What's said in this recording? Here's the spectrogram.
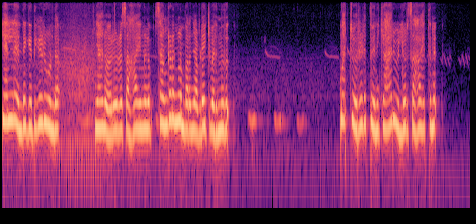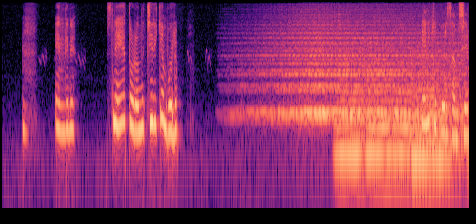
എല്ലാം എന്റെ ഗതികേട് ഞാൻ ഓരോരോ സഹായങ്ങളും സങ്കടങ്ങളും പറഞ്ഞ് അവിടേക്ക് വരുന്നത്. മറ്റൊരിടത്തും എനിക്ക് ആരുമില്ല ഒരു സഹായത്തിന്. എന്തിന്? സ്നേഹത്തോടൊന്ന് ചിരിക്കാൻ പോലും. എനിക്കിപ്പോ ഒരു സംശയം.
